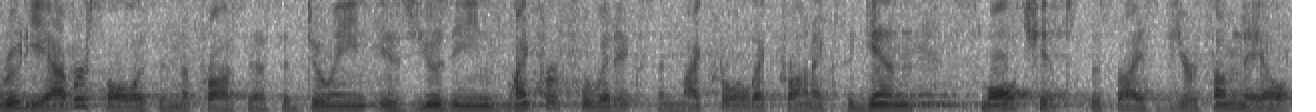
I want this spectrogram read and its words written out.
Ruedi Aebersold is in the process of doing is using microfluidics and microelectronics, again, small chips the size of your thumbnail,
